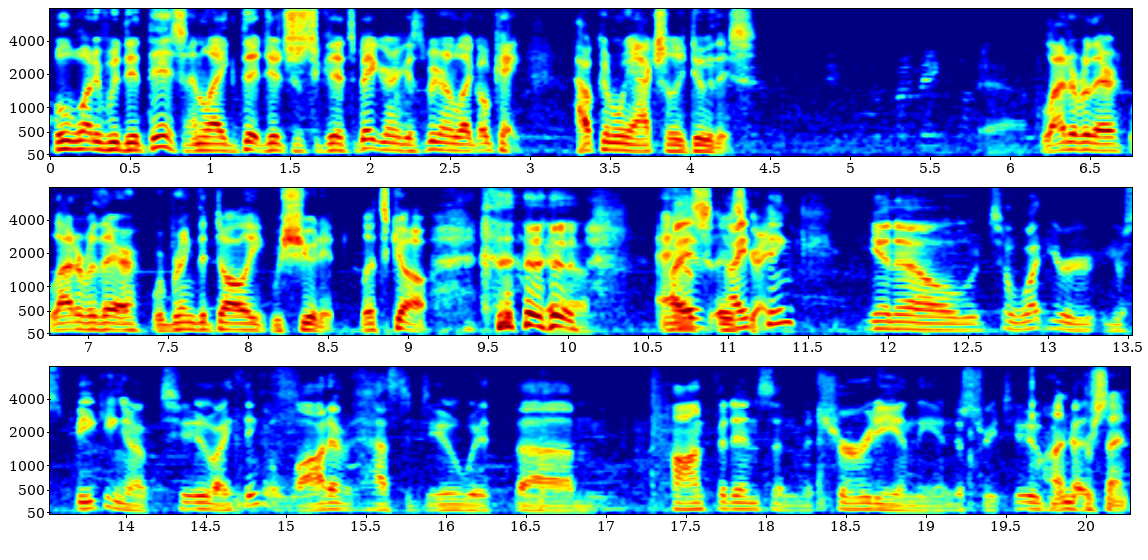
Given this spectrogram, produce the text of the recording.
Well, what if we did this? And like, it just gets bigger and gets bigger. And like, okay, how can we actually do this? Light over there, light over there. We bring the dolly, we shoot it. Let's go. Yeah. And I, it was, it was I think you know to what you're you're speaking of too. I think a lot of it has to do with um, confidence and maturity in the industry too. 100%.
